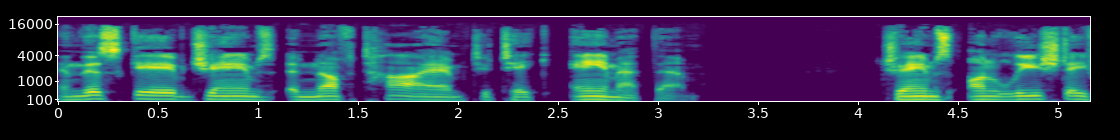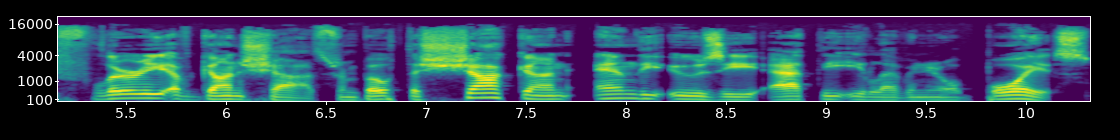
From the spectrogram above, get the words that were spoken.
and this gave James enough time to take aim at them. James unleashed a flurry of gunshots from both the shotgun and the Uzi at the 11 year old boys.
